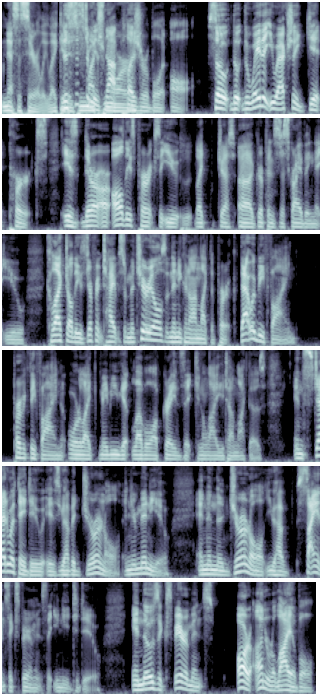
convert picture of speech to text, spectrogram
necessarily like it the is system much is not more pleasurable at all. So the the way that you actually get perks is there are all these perks that you like just uh, Griffin's describing that you collect all these different types of materials and then you can unlock the perk. That would be fine, perfectly fine. Or like maybe you get level upgrades that can allow you to unlock those. Instead, what they do is you have a journal in your menu, and in the journal you have science experiments that you need to do, and those experiments are unreliable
